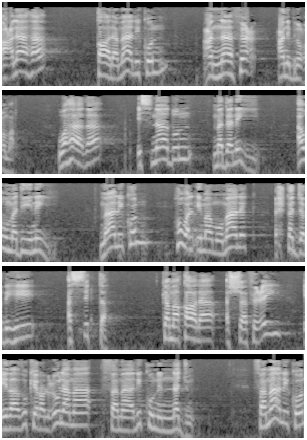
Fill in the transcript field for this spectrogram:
أعلاها قال مالك عن نافع عن ابن عمر. وهذا إسناد مدني أو مديني. مالك هو الإمام مالك احتج به الستة. كما قال الشافعي إذا ذكر العلماء فمالك النجم. فمالك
